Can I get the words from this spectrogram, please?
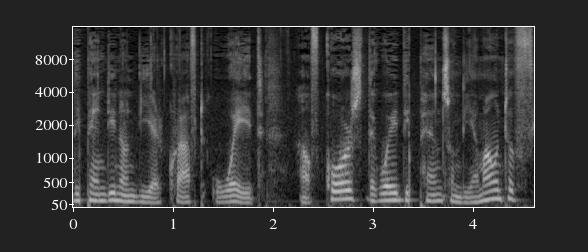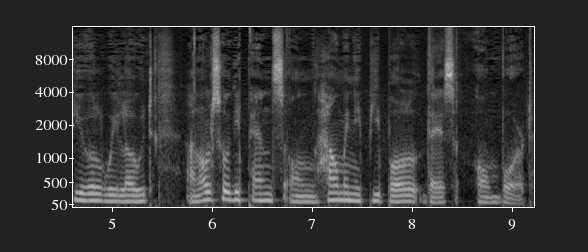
depending on the aircraft weight. Of course, the weight depends on the amount of fuel we load and also depends on how many people there's on board.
